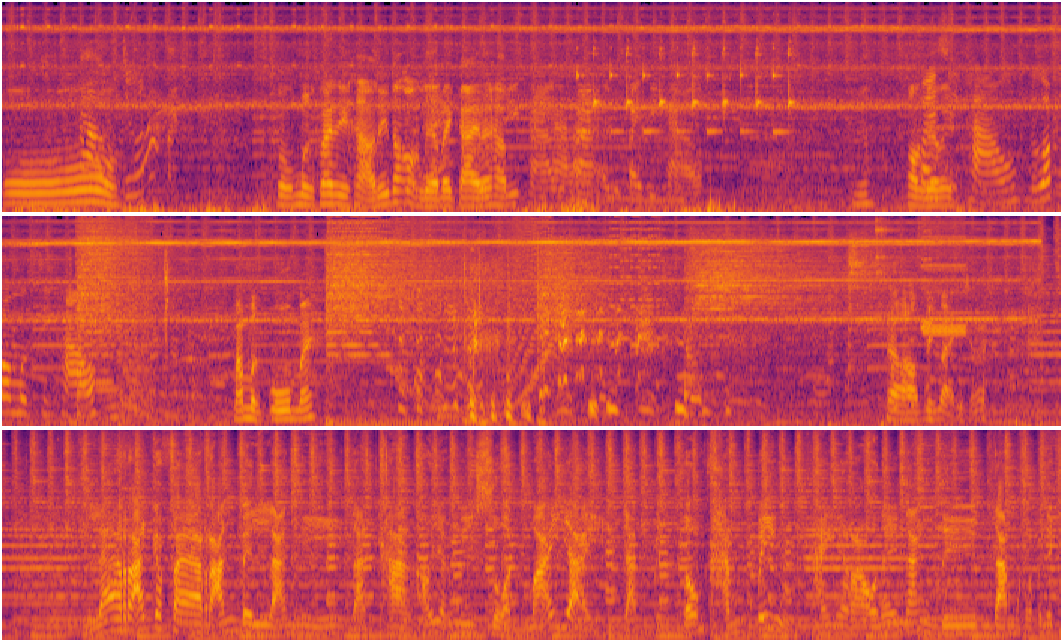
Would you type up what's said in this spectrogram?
โอ้ตกหมึกไฟสีขาวนี่ต้องออกเรือไปไกลไหมครับสีขาวหรือไฟสีขาวออกไฟเรือไปสีขาว หรือว่าปลาหมึกสีขาวปลาหมึกอูมไหม ชอบพี่ใหม่ใช่ไหมและร้านกาแฟร้านเบนร้านนี้ด้านข้างเขายังมีสวนไม้ใหญ่ จัดเป็นโต๊ะแคมปิ้ง ให้เราได้นั่งดื่มด่ำกับบรรยา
